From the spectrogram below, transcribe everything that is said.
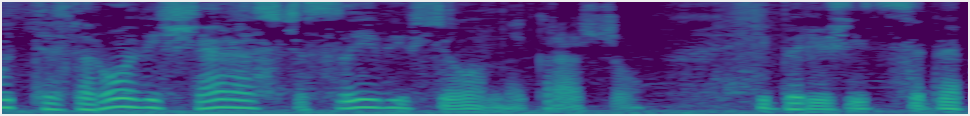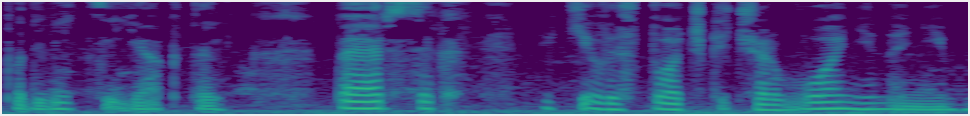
будьте здорові, ще раз щасливі, всього найкращого. І бережіть себе, подивіться, як той персик, які листочки червоні на нім,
